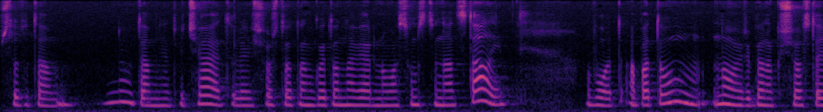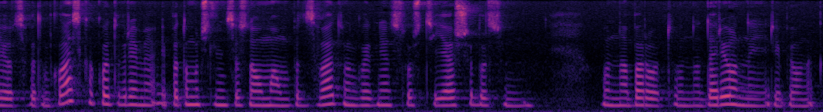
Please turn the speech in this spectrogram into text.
что-то там ну, там не отвечает или еще что-то. Он говорит, он, наверное, у вас умственно отсталый. Вот. А потом, ну, ребенок еще остается в этом классе какое-то время, и потом учительница снова маму подзывает, он говорит, нет, слушайте, я ошиблась, он, он наоборот, он одаренный ребенок,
